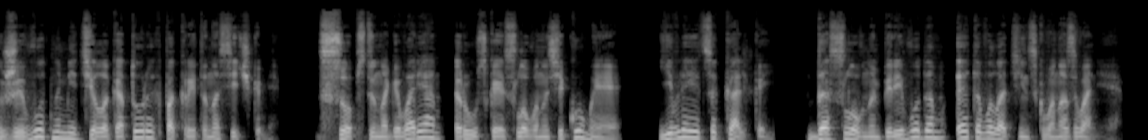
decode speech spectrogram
животными, тело которых покрыто насечками. Собственно говоря, русское слово насекомое является калькой, дословным переводом этого латинского названия.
